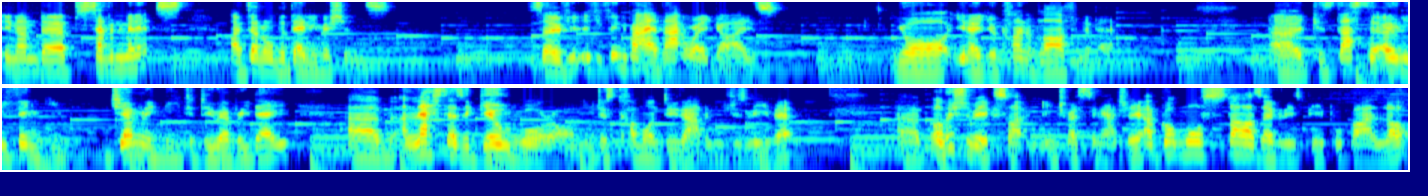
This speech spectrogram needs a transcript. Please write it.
in under seven minutes, I've done all the daily missions. So if you, if you think about it that way, guys, you're, you know, you're kind of laughing a bit. Because uh, that's the only thing you generally need to do every day. Um, unless there's a guild war on, you just come on, do that, and you just leave it. Uh, oh, this should be exciting, interesting actually. I've got more stars over these people by a lot.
